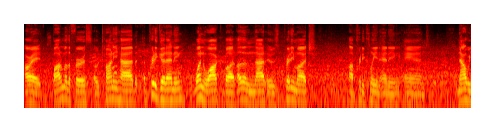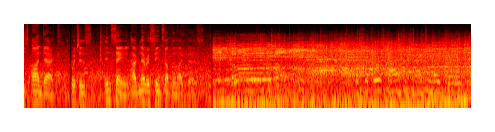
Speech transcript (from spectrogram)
All right, bottom of the first, Ohtani had a pretty good inning, one walk, but other than that, it was pretty much a pretty clean inning. And now he's on deck, which is insane. I've never seen something like this. It's the first time since 1903.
